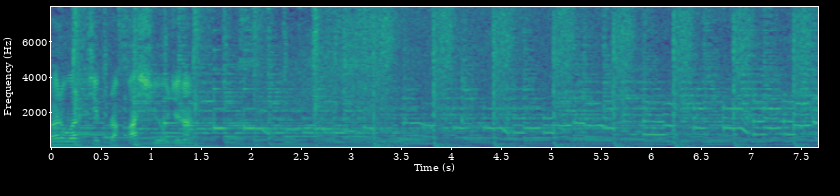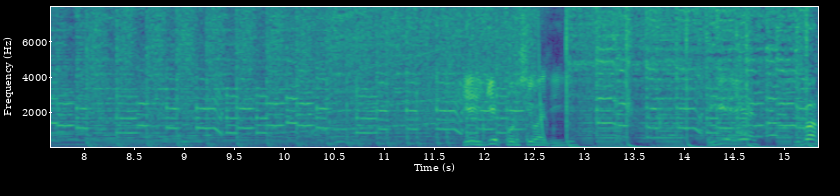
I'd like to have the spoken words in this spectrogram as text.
वरवरची प्रकाश योजना. ये ये पुढची भाजी ये. ये, बघ.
